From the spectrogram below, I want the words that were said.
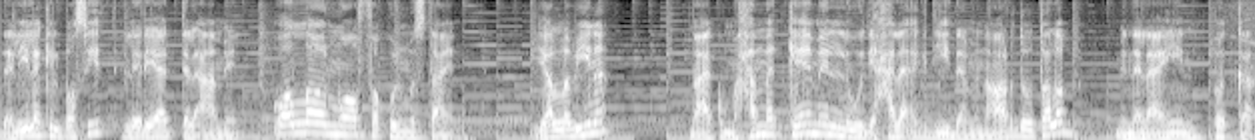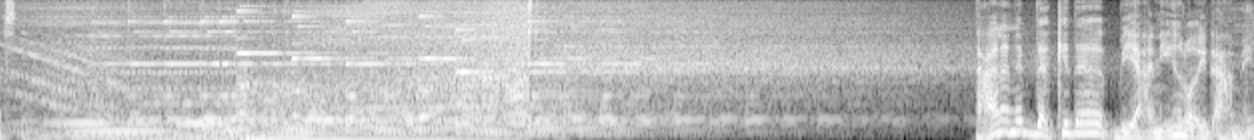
دليلك البسيط لريادة الأعمال والله الموفق والمستعان. يلا بينا. معاكم محمد كامل ودي حلقة جديدة من عرض وطلب من العين بودكاست. تعالى نبدأ كده بيعني إيه رائد أعمال.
